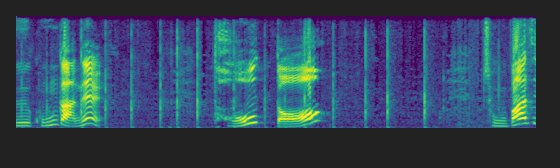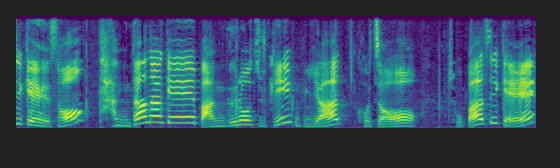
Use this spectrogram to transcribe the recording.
그 공간을 더욱더 좁아지게 해서 단단하게 만들어주기 위한 거죠. 좁아지게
